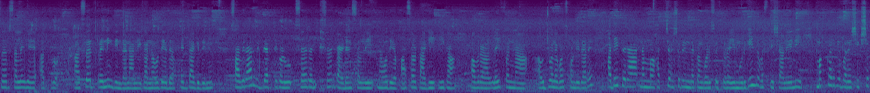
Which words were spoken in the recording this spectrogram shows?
ಸರ್ ಸಲಹೆ ಅಥವಾ ಸರ್ ಟ್ರೈನಿಂಗ್ದಿಂದ ನಾನೀಗ ನವೋದಯದ ಹೆಡ್ ಆಗಿದ್ದೀನಿ. ಸಾವಿರಾರು ವಿದ್ಯಾರ್ಥಿಗಳು ಸರ್ ಸರ್ ಗೈಡೆನ್ಸಲ್ಲಿ ನವೋದಯ ಪಾಸ್ಔಟ್ ಆಗಿ ಈಗ ಅವರ ಲೈಫನ್ನು ಉಜ್ವಲಗೊಳಿಸ್ಕೊಂಡಿದ್ದಾರೆ. ಅದೇ ಥರ ನಮ್ಮ ಹಚ್ಚ ಹಸಿರಿನಿಂದ ಕಂಗೊಳಿಸುತ್ತಿರುವ ಈ ಮುರುಗೇಂದ್ರ ವಸತಿ ಶಾಲೆಯಲ್ಲಿ ಮಕ್ಕಳಿಗೆ ಬರೋ ಶಿಕ್ಷಣ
